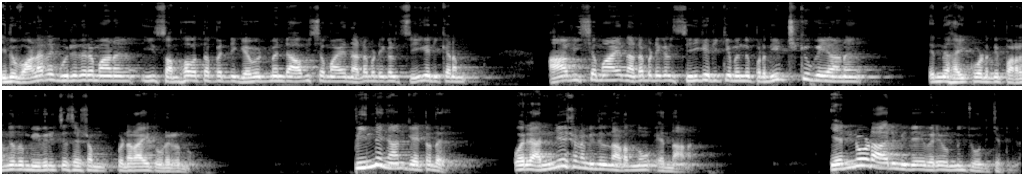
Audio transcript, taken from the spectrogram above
ഇത് വളരെ ഗുരുതരമാണ്. ഈ സംഭവത്തെപ്പറ്റി ഗവൺമെന്റ് ആവശ്യമായ നടപടികൾ സ്വീകരിക്കണം. ആവശ്യമായ നടപടികൾ സ്വീകരിക്കുമെന്ന് പ്രതീക്ഷിക്കുകയാണ് എന്ന് ഹൈക്കോടതി പറഞ്ഞതും വിവരിച്ച ശേഷം പിണറായി തുടരുന്നു. പിന്നെ ഞാൻ കേട്ടത് ഒരന്വേഷണം ഇതിൽ നടന്നു എന്നാണ്. എന്നോടാരും ഇതേവരെ ഒന്നും ചോദിച്ചിട്ടില്ല.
